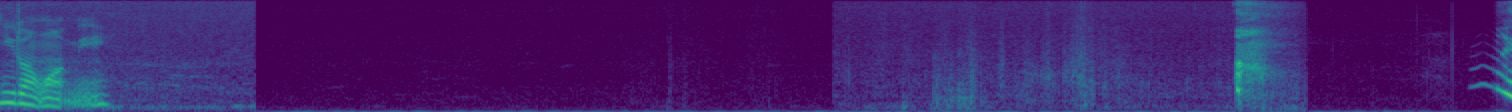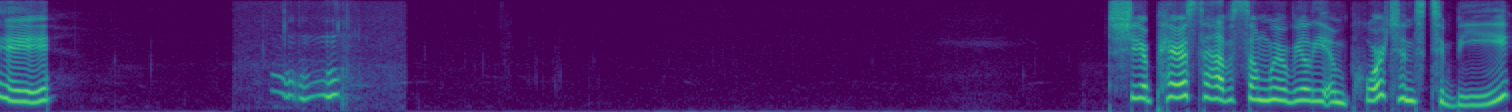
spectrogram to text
You don't want me. Hey. Aw. She appears to have somewhere really important to be.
